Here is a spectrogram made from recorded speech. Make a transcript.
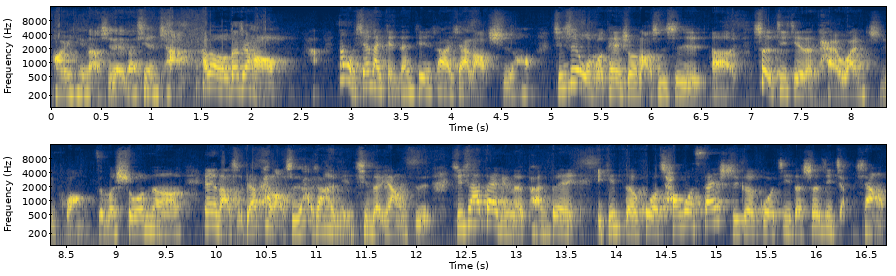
黄云婷老师来到现场。Hello，大家好。那我先来简单介绍一下老师哈。其实我们可以说老师是呃设计界的台湾之光。怎么说呢？因为老师不要看老师好像很年轻的样子，其实他带领的团队已经得过超过三十个国际的设计奖项，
